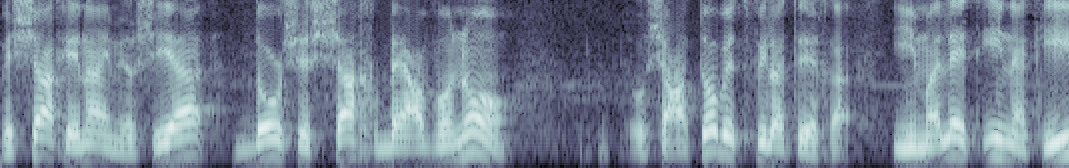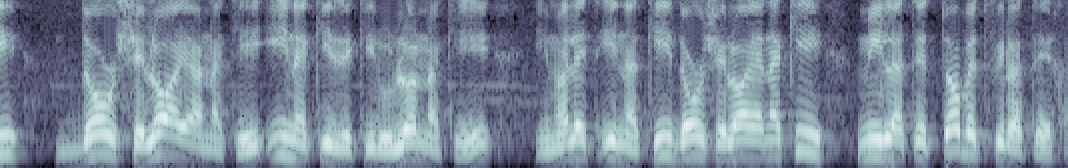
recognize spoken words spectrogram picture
ושח עיניים יושיע, דור ששח בעוונו, או שעתו בתפילתך, ימלט אי נקי, דור שלא היה נקי, אי נקי זה כאילו לא נקי, ימלט אי נקי, דור שלא היה נקי, מילתתו בתפילתך,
